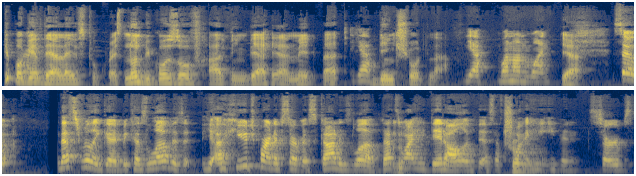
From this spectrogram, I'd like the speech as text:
People Right. gave their lives to Christ not because of having their hair made, but Yeah. being showed love. Yeah. One on one. Yeah. So that's really good because love is a, huge part of service. God is love. That's Mm. why He did all of this. That's True. why He even serves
